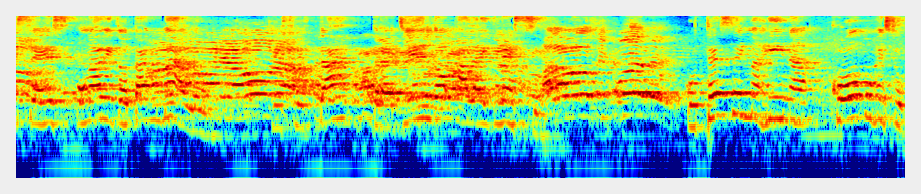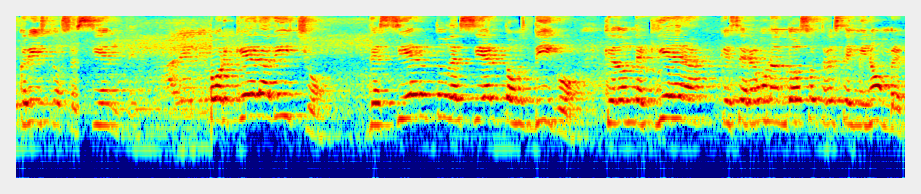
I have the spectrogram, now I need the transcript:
Ese es un hábito tan malo que se está trayendo a la iglesia. Usted se imagina cómo Jesucristo se siente. Porque Él ha dicho, de cierto, de cierto os digo, que donde quiera que se reúnan dos o tres en mi nombre,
